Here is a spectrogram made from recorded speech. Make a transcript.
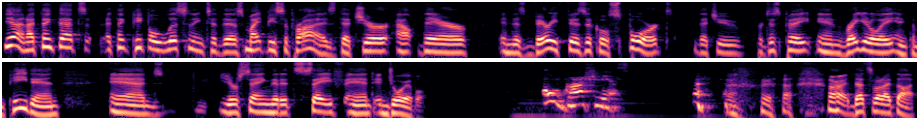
Yeah, and I think that's I think people listening to this might be surprised that you're out there in this very physical sport that you participate in regularly and compete in and you're saying that it's safe and enjoyable. Oh gosh, yes. All right, that's what I thought.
